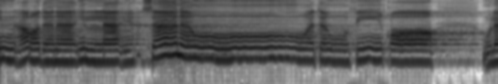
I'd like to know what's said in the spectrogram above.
إن أردنا إلا إحسانا وتوفيقا. أولئك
